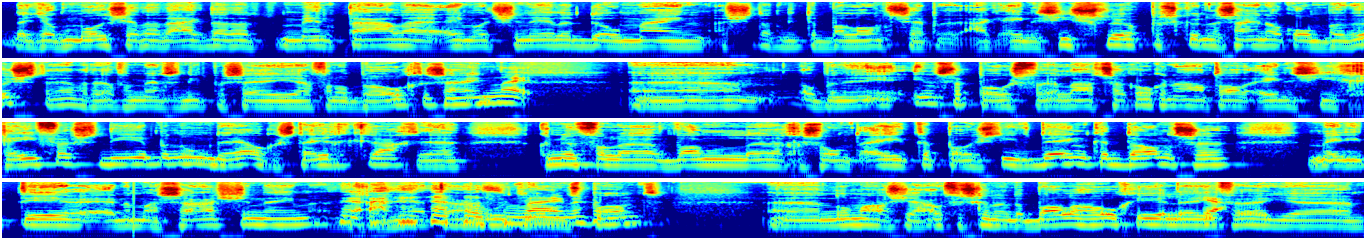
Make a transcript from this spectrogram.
dat je ook mooi zegt dat, eigenlijk dat het mentale, emotionele domein, als je dat niet de balans hebt, eigenlijk energieslurpers kunnen zijn, ook onbewust. Hè, wat heel veel mensen niet per se eh, van op de hoogte zijn. Nee, Eh, op een Insta-post van je laatst zag ik ook een aantal energiegevers die je benoemde. Hè? Ook als tegenkracht. Knuffelen, wandelen, gezond eten, positief denken, dansen, mediteren en een massage nemen. Dat Ja, gaat net daar dat is hoe je ontspant. Eh nogmaals, je houdt verschillende ballen hoog in je leven. Je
